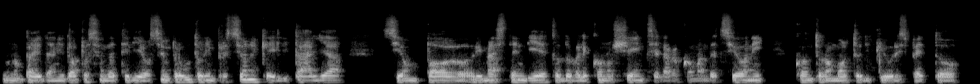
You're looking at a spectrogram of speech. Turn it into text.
un paio d'anni dopo sono andati via. Ho sempre avuto l'impressione che l'Italia sia un po' rimasta indietro, dove le conoscenze e le raccomandazioni contano molto di più rispetto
